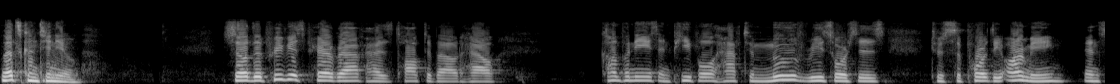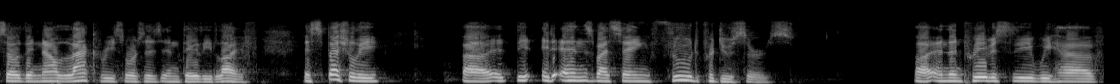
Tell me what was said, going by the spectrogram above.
Let's continue. So the previous paragraph has talked about how companies and people have to move resources to support the army, and so they now lack resources in daily life. Especially, uh, it, it ends by saying food producers. Uh, and then previously we have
